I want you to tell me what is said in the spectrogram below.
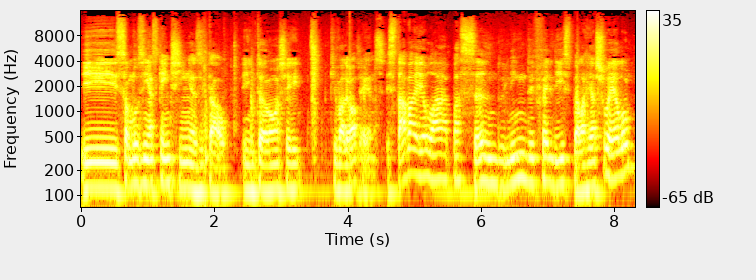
E são blusinhas quentinhas e tal. Então achei que valeu a pena. Estava eu lá passando, lindo e feliz pela Riachuelo,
